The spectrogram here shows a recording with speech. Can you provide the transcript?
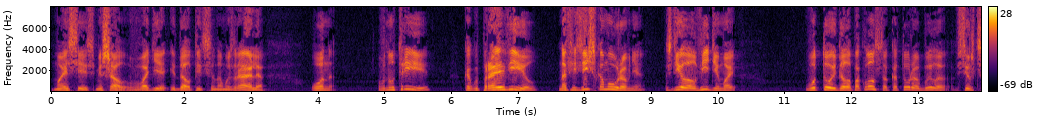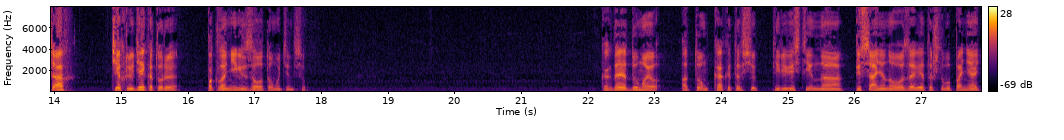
Моисей смешал в воде и дал пить сынам Израиля, он внутри как бы проявил на физическом уровне сделал видимой вот то идолопоклонство, которое было в сердцах тех людей, которые поклонились золотому тенцу. Когда я думаю о том, как это все перевести на Писание Нового Завета, чтобы понять,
